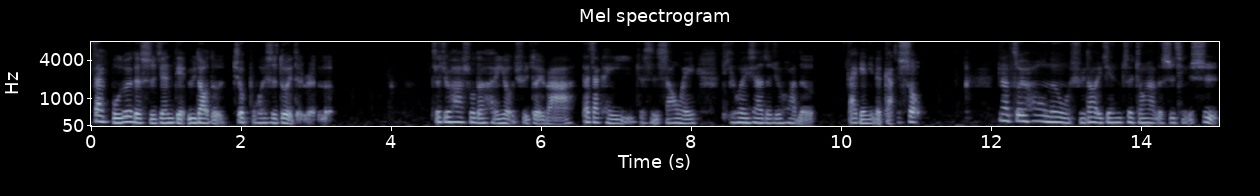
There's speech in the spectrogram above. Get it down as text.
在不对的时间点遇到的就不会是对的人了。这句话说得很有趣，对吧？大家可以就是稍微体会一下这句话的带给你的感受。那最后呢，我学到一件最重要的事情是，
